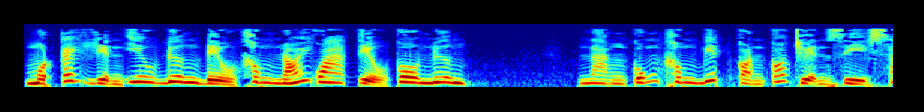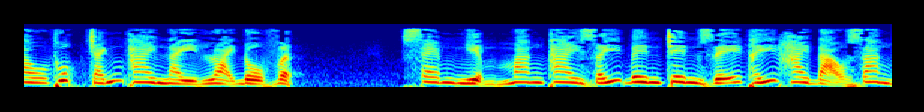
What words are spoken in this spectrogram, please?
Một cách liền yêu đương đều không nói qua tiểu cô nương. Nàng cũng không biết còn có chuyện gì sau thuốc tránh thai này loại đồ vật. Xem nghiệm mang thai giấy bên trên dễ thấy hai đạo giang.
